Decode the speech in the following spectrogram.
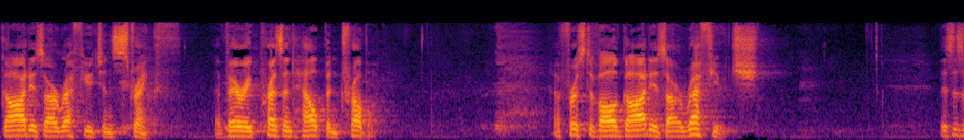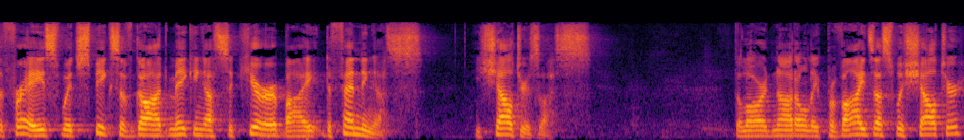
God is our refuge and strength a very present help in trouble. Uh, first of all, God is our refuge. This is a phrase which speaks of God making us secure by defending us. He shelters us. The Lord not only provides us with shelter,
